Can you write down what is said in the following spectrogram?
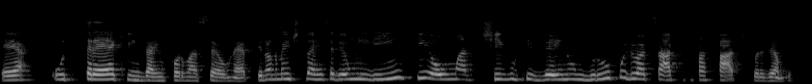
é o tracking da informação, né? Porque normalmente tu vai receber um link ou um artigo que vem num grupo de WhatsApp que tu faz parte, por exemplo.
